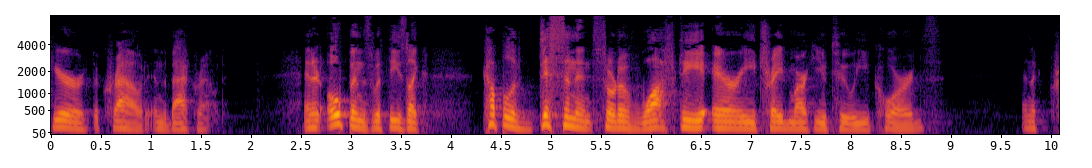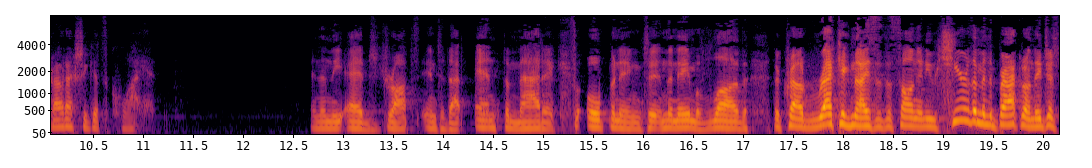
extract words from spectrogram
hear the crowd in the background. And it opens with these like couple of dissonant, sort of wafty, airy, trademark U2E chords. And the crowd actually gets quiet. And then the Edge drops into that anthematic opening to In the Name of Love. The crowd recognizes the song, and you hear them in the background. They just,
